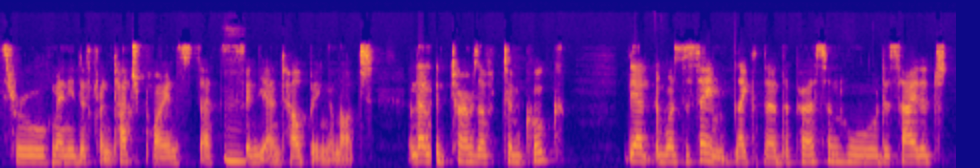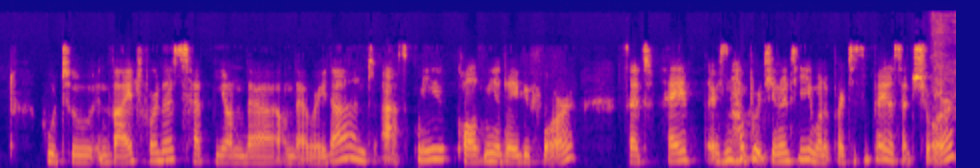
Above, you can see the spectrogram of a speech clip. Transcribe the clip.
through many different touch points, that's mm. in the end helping a lot. And then in terms of Tim Cook, yeah, it was the same. Like the the person who decided who to invite for this had me on their on their radar and asked me, called me a day before, said, Hey, there's an opportunity, you want to participate? I said, Sure.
